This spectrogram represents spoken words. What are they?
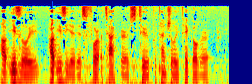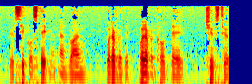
how easily how easy it is for attackers to potentially take over your SQL statement and run whatever whatever code they choose to.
